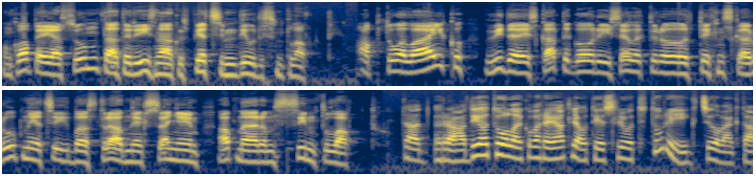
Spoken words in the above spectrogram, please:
un kopējā summa tā ir iznākusi 520 lati. Ap to laiku vidējas kategorijas elektrotehniskā rūpniecībā strādnieks saņēma apmēram 100 latu. Tad radio to laiku varēja atļauties ļoti turīgi. Cilvēki tā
